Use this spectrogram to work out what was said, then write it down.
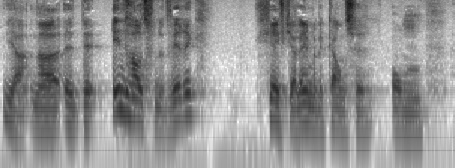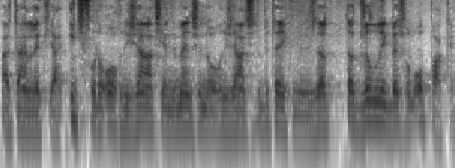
Ja, nou, de inhoud van het werk geeft je alleen maar de kansen om uiteindelijk ja, iets voor de organisatie en de mensen in de organisatie te betekenen. Dus dat, dat wilde ik best wel oppakken.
